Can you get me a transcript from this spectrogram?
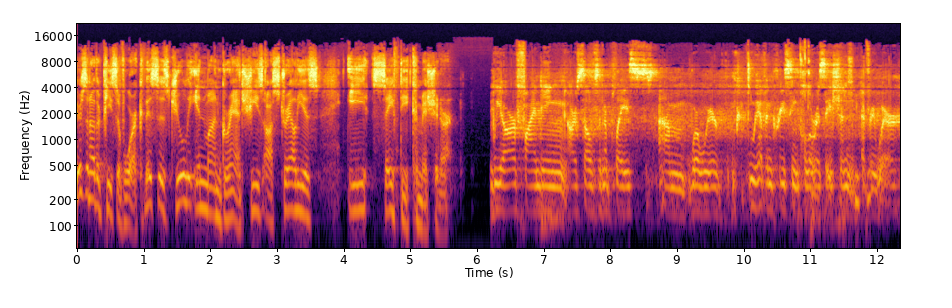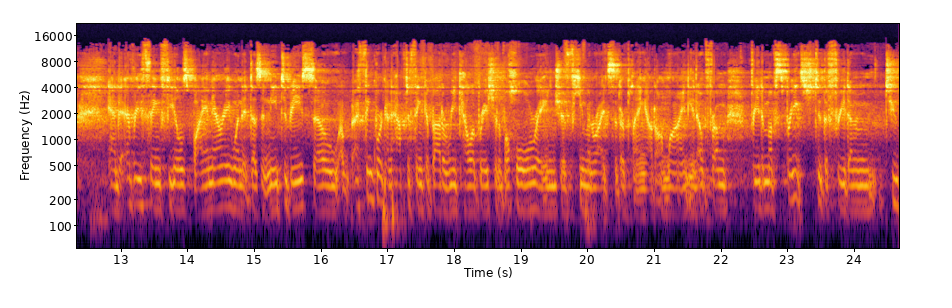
Here's another piece of work. This is Julie Inman Grant. She's Australia's e safety commissioner we are finding ourselves in a place um, where we're we have increasing polarization everywhere. And everything feels binary when it doesn't need to be. So uh, i think we're going to have to think about a recalibration of a whole range of human rights that are playing out online you know from freedom of speech to the freedom to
